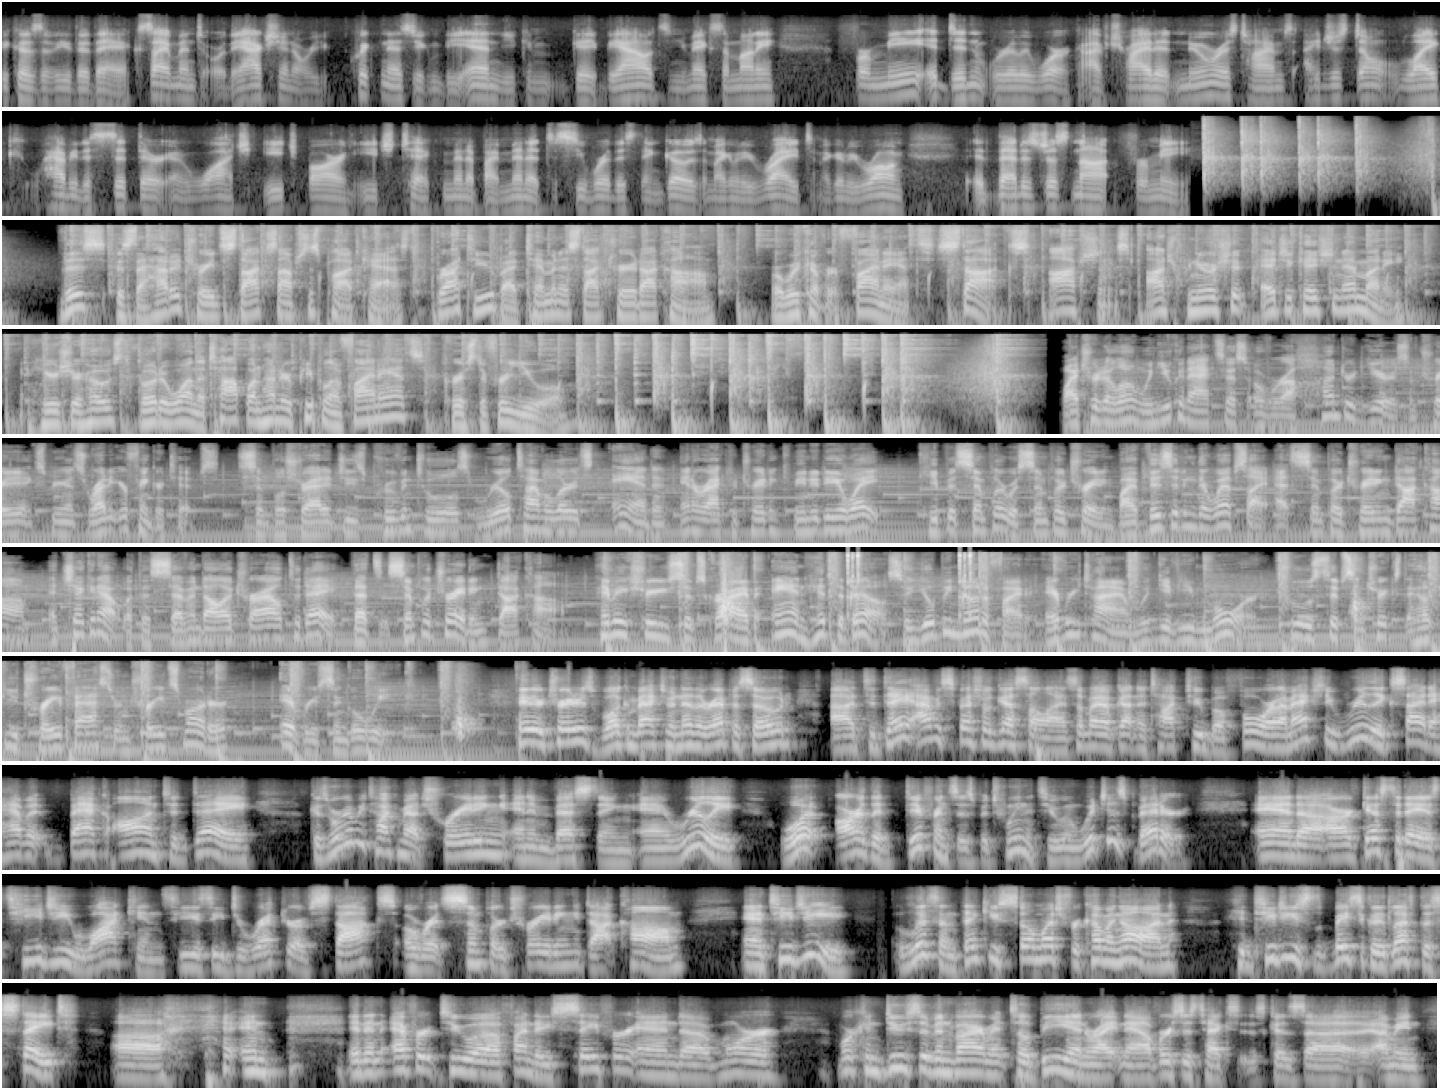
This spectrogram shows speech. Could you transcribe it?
because of either the excitement or the action or quickness. You can be in, you can get, be out, and you make some money. For me, it didn't really work. I've tried it numerous times. I just don't like having to sit there and watch each bar and each tick minute by minute to see where this thing goes. Am I going to be right? Am I going to be wrong? It, that is just not for me. This is the How to Trade Stocks Options podcast brought to you by 10MinuteStockTrader.com, where we cover finance, stocks, options, entrepreneurship, education, and money and here's your host, voted one of the top 100 people in finance, Christopher Uhl. Why trade alone when you can access over 100 years of trading experience right at your fingertips? Simple strategies, proven tools, real time alerts, and an interactive trading community await. Keep it simpler with Simpler Trading by visiting their website at simplertrading.com and check it out with a $7 trial today. That's at simplertrading.com. Hey, make sure you subscribe and hit the bell so you'll be notified every time we give you more tools, tips, and tricks to help you trade faster and trade smarter every single week. Hey there, traders. Welcome back to another episode. Uh, today, I have a special guest online, somebody I've gotten to talk to before, and I'm actually really excited to have it back on today because we're going to be talking about trading and investing and really what are the differences between the two and which is better. And uh, our guest today is TG Watkins. He is the director of stocks over at simplertrading.com. And TG, listen, thank you so much for coming on. TG's basically left the state uh, in in an effort to uh, find a safer and uh, more more conducive environment to be in right now versus Texas. Because uh, I mean,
